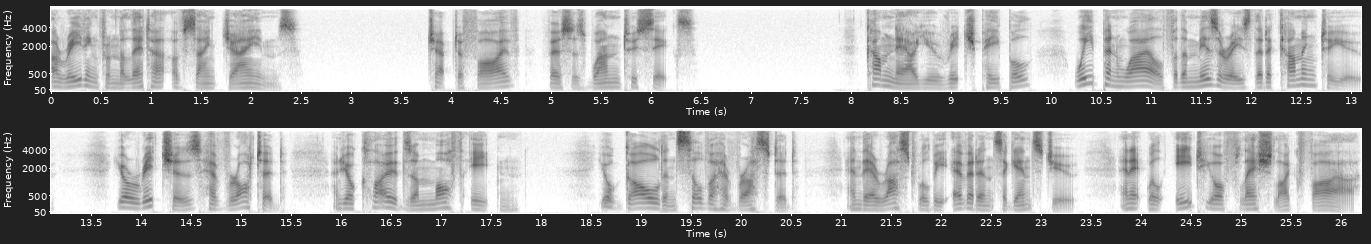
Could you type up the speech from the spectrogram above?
A reading from the letter of St. James, chapter 5, verses 1 to 6. Come now, you rich people, weep and wail for the miseries that are coming to you. Your riches have rotted, and your clothes are moth eaten. Your gold and silver have rusted, and their rust will be evidence against you, and it will eat your flesh like fire.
